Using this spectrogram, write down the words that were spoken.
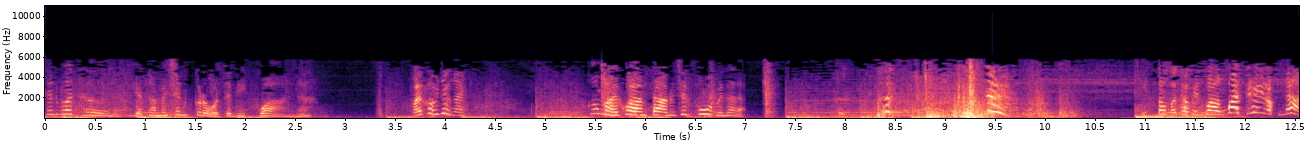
ฉันว่าเธอน่ะอย่าทำให้ฉันโกรธจะดีกว่านะ หมายความว่ายังไง ก็หมายความตามที่ฉันพูดไปนั่นแหละไม่ต้องมาทำเป็นวางมาดเท่หรอกนะ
